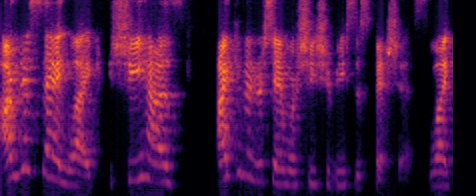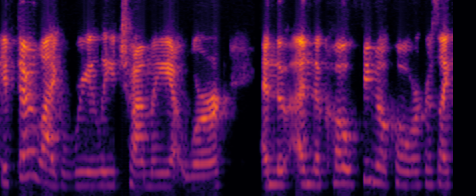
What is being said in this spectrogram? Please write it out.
I'm just saying, like she has. I can understand where she should be suspicious. Like if they're like really chummy at work, and the and the co female coworker's like,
